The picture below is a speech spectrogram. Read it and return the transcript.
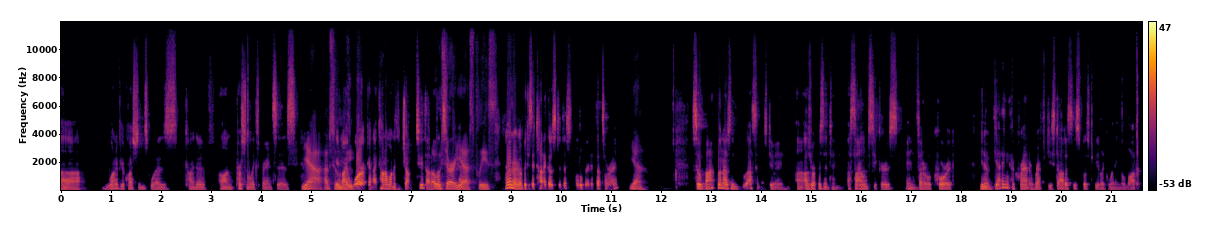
uh, one of your questions was kind of on personal experiences Yeah. Absolutely. In my work, and I kind of wanted to jump to that. Oh, sorry. okay. Yes, please. No, no, no, because it kind of goes to this a little bit, if that's all right. Yeah. So back when I was in the U.S. and I was doing, uh, I was representing asylum seekers in federal court. You know, getting a grant of refugee status is supposed to be like winning the lottery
